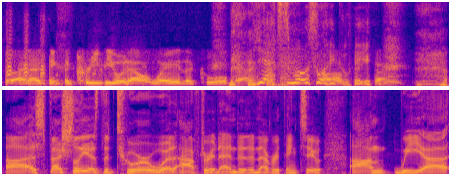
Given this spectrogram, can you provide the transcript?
so, and i think the creepy would outweigh the cool factor. Yes, most Uh, likely. big time. uh, especially as the tour would after it ended and everything too. Um, we uh,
